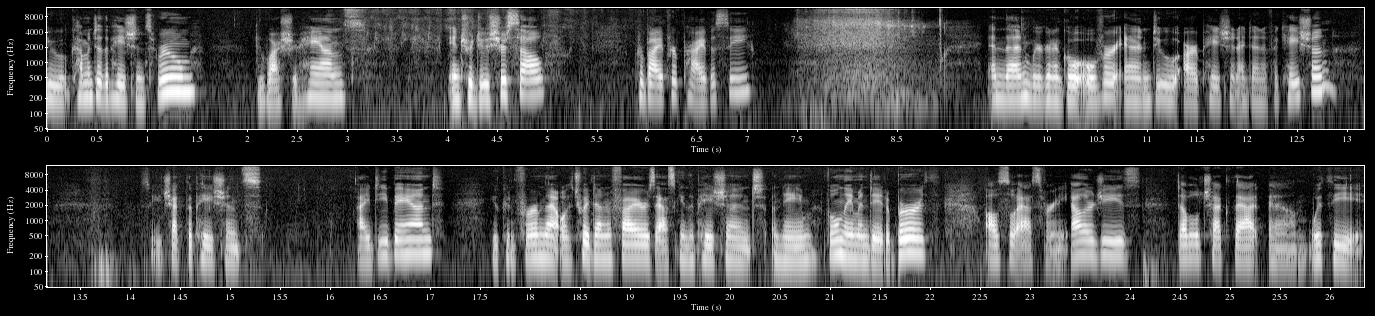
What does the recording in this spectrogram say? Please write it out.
you come into the patient's room, you wash your hands, introduce yourself, provide for privacy, and then we're going to go over and do our patient identification. So you check the patient's ID band. You confirm that with two identifiers, asking the patient a name, full name and date of birth. Also ask for any allergies. Double check that um, with the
